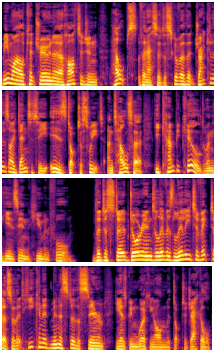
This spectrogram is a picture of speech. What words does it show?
Meanwhile, Catriona Hartigan helps Vanessa discover that Dracula's identity is Dr. Sweet and tells her he can't be killed when he is in human form. The disturbed Dorian delivers Lily to Victor so that he can administer the serum he has been working on with Dr. Jekyll.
